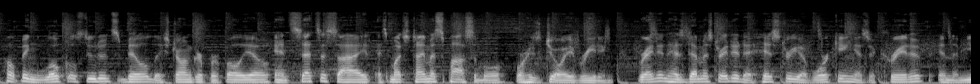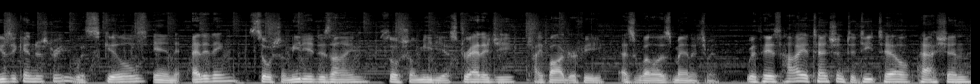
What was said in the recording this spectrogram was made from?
helping local students build a stronger portfolio, and sets aside as much time as possible for his joy of reading. Brandon has demonstrated a history of working as a creative in the music industry with skills in editing, social media design, social media strategy, typography, as well as management. With his high attention to detail, passion,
